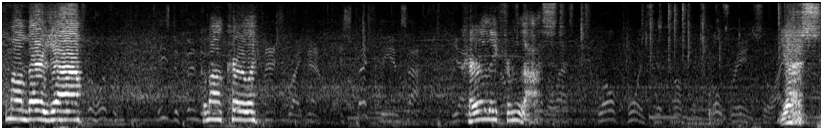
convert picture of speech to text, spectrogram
Come on. These defenders Come on, Curly. Curly from last 12 points have come from close range, so I Yes!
